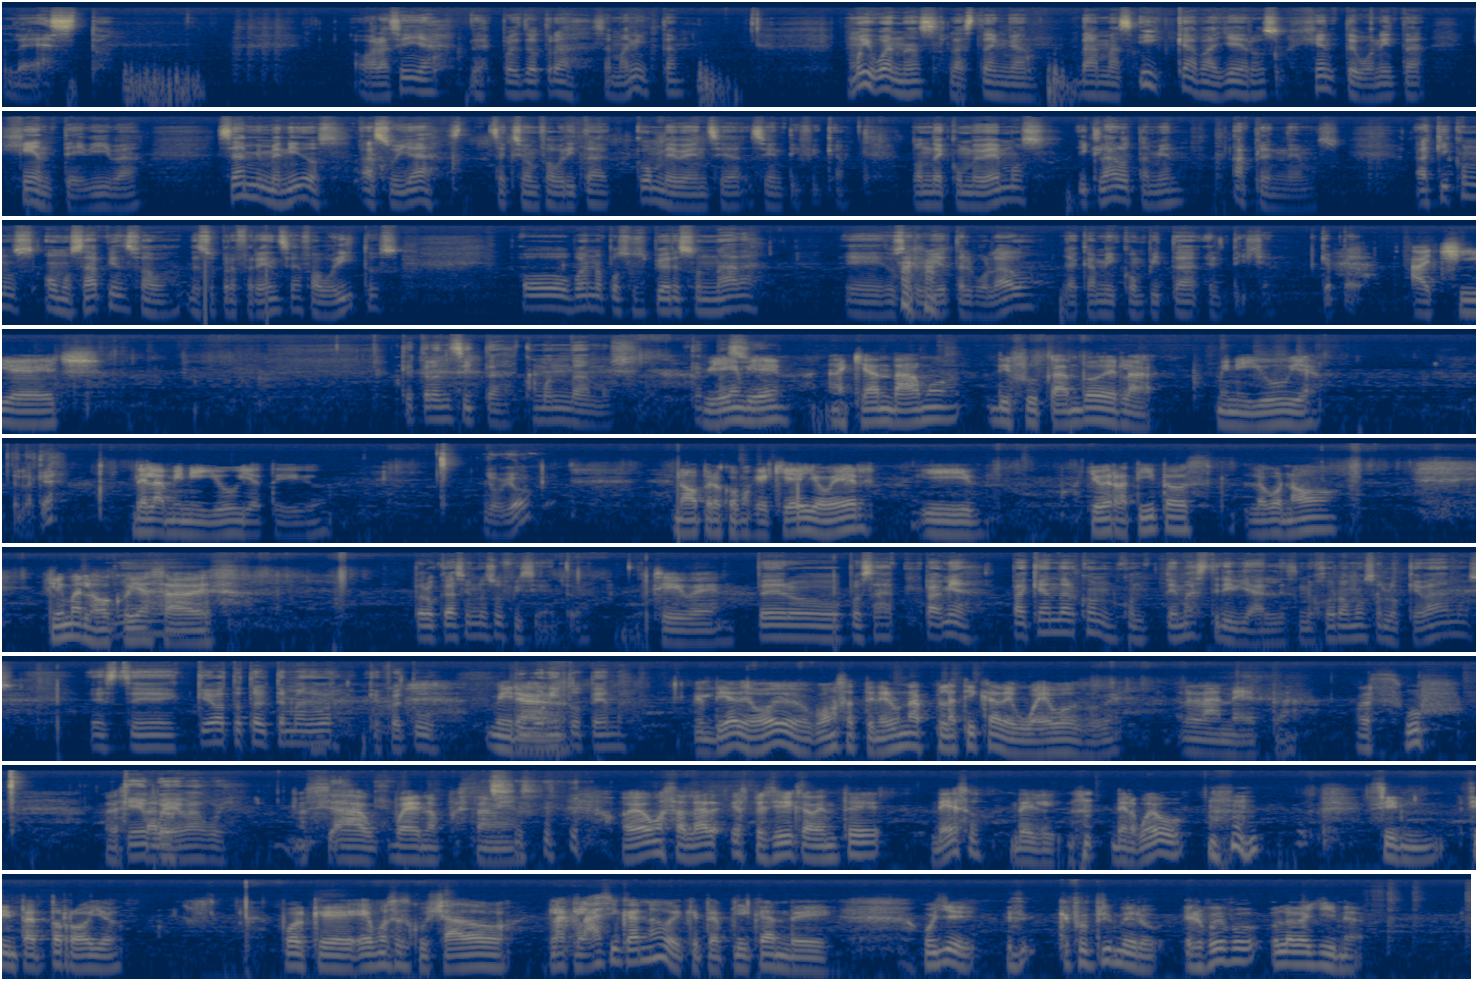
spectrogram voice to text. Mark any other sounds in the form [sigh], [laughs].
Listo. Ahora sí, ya, después de otra semanita. Muy buenas las tengan, damas y caballeros, gente bonita, gente viva. Sean bienvenidos a su ya sección favorita, Convivencia Científica, donde convivemos y claro también aprendemos. Aquí con los Homo sapiens de su preferencia, favoritos, o bueno, pues sus peores son nada, eh, su [laughs] servilleta el volado, y acá mi compita el Tishan. ¿Qué pedo? HH. ¿Qué transita? ¿Cómo andamos? ¿Qué Bien, pasó? bien. Aquí andamos disfrutando de la mini lluvia. ¿De la qué? De la mini lluvia, te digo. ¿Llovió? No, pero como que quiere llover y llueve ratitos, luego no. Clima loco, ya sabes. Pero casi no es suficiente. Sí, güey. Pero, pues, ah, pa, mira, ¿para qué andar con, con temas triviales? Mejor vamos a lo que vamos. Este, ¿qué va a tratar el tema de ahora? Que fue tu, tu Mira, bonito tema. el día de hoy vamos a tener una plática de huevos, güey. La neta. Pues, uf. Qué estar- hueva, güey. O sea, bueno, pues también. Hoy vamos a hablar específicamente de eso, del, [laughs] del huevo. [laughs] sin, sin tanto rollo. Porque hemos escuchado la clásica, ¿no? De que te aplican de, oye, ¿qué fue primero, el huevo o la gallina?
